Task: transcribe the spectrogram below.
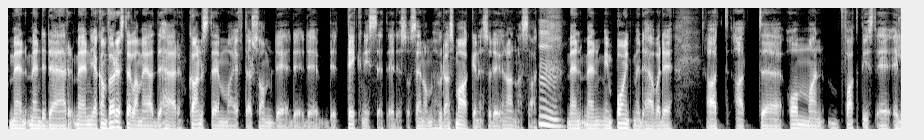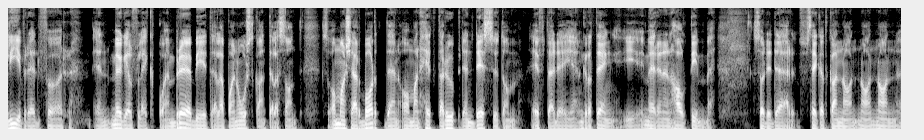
Men, men, det där, men jag kan föreställa mig att det här kan stämma eftersom det, det, det, det tekniskt sett är det så. Sen om hurdan smaken är så det är en annan sak. Mm. Men, men min point med det här var det att, att eh, om man faktiskt är, är livrädd för en mögelfläck på en brödbit eller på en ostkant eller sånt, så om man skär bort den och man hettar upp den dessutom efter det i en gratäng i mer än en halvtimme, så det där, säkert kan någon, någon, någon, eh,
